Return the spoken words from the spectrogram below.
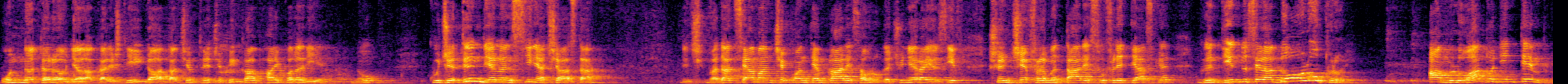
un nătărău de la care știi, gata, ce-mi trece prin cap, hai pălărie. Nu? Cugetând el în sine aceasta, deci vă dați seama în ce contemplare sau rugăciune era Iosif și în ce frământare sufletească, gândindu-se la două lucruri. Am luat-o din templu.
